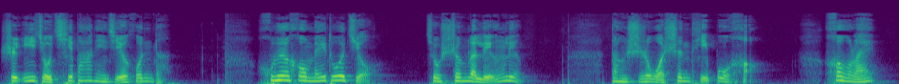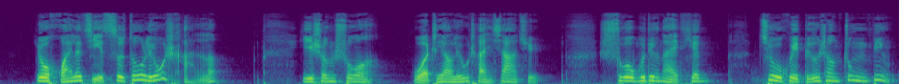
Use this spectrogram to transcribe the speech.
是一九七八年结婚的，婚后没多久就生了玲玲。当时我身体不好，后来又怀了几次都流产了。医生说我这样流产下去，说不定哪天就会得上重病。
